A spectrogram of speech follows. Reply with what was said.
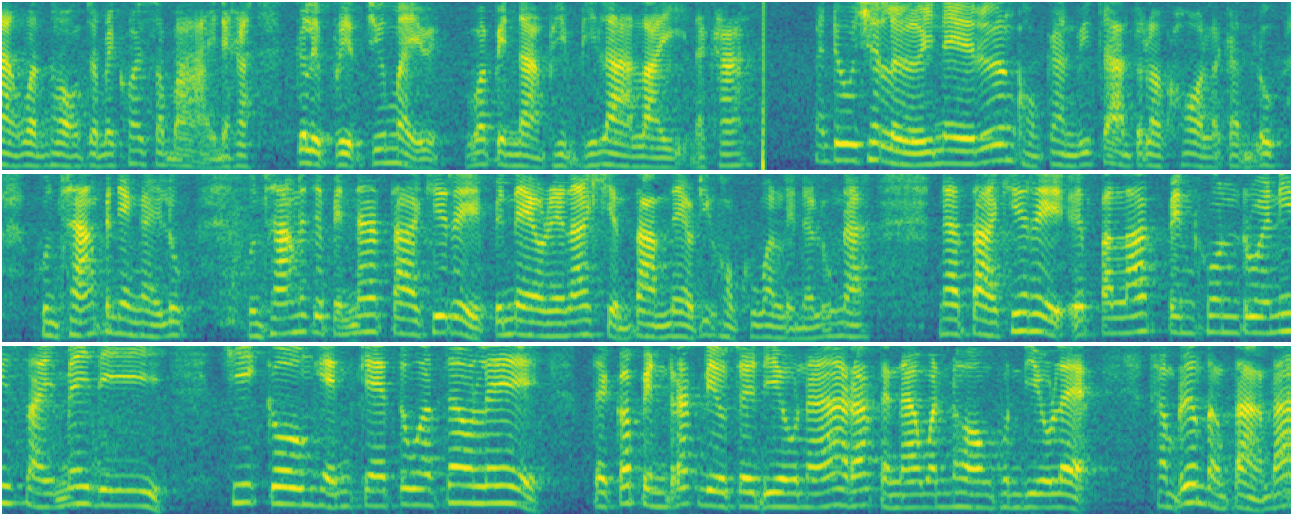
นางวันทองจะไม่ค่อยสบายนะคะ ก็เลยเปลี่ยนชื่อใหม่ว่าเป็นนางพิมพิลาไลนะคะ มาดูเฉลยในเรื่องของการวิจารณ์ตัวละครละกันลูก คุณช้างเป็นยังไงลูก คุณช้างน่าจะเป็นหน้าตาขี้เหร่เป็นแนวเลยนะเขียนตามแนวที่ของครูวันเลยนะลูกนะ หน้าตาขี้เหร่เอปลักษ์เป็นคนรวยนิสัยไม่ดี ขี้โกงเห็นแก่ตัวเจ้าเล่ห์แต่ก็เป็นรักเดียวใจเดียวนะ รักแต่นาวันทองคนเดียวแหละทำเรื่องต่างๆ ได้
